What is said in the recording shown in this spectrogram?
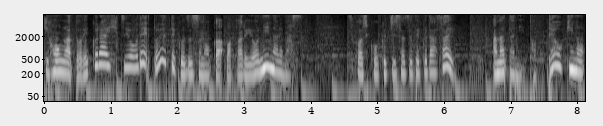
基本がどれくらい必要でどうやって崩すのか分かるようになれます。少し告知させてください。あなたにとっておきの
